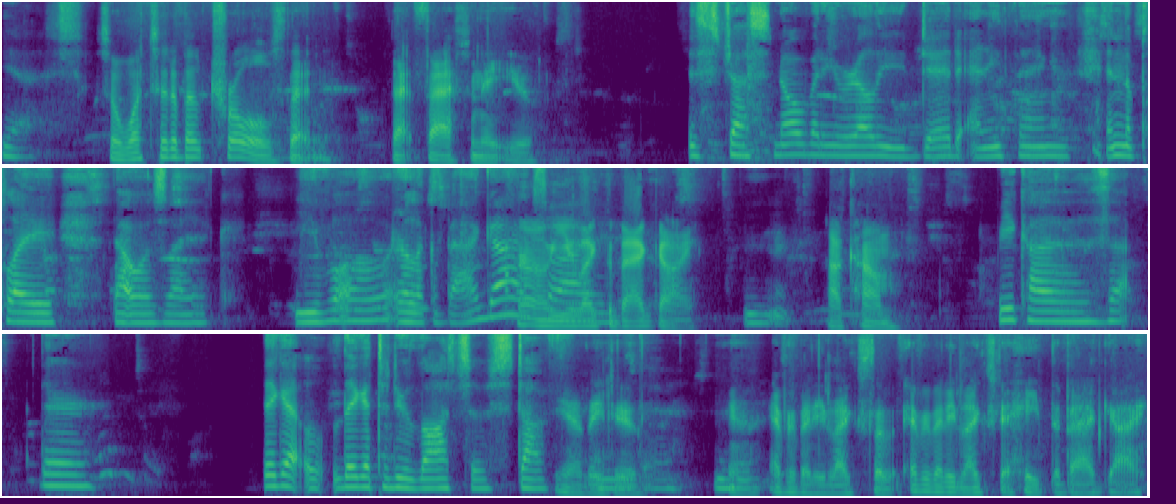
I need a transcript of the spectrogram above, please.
Yes. So, what's it about trolls that that fascinate you? It's just nobody really did anything in the play that was like evil or like a bad guy. Oh, so you I- like the bad guy. Mm-hmm. How come? Because they're they get they get to do lots of stuff. Yeah, they do. uh, Yeah, everybody likes the everybody likes to hate the bad guy.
